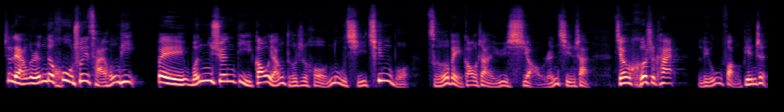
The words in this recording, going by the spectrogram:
这两个人的互吹彩虹屁，被文宣帝高阳得知后，怒其轻薄，责备高湛与小人亲善，将何世开流放边镇。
